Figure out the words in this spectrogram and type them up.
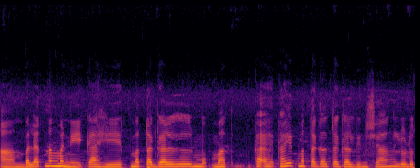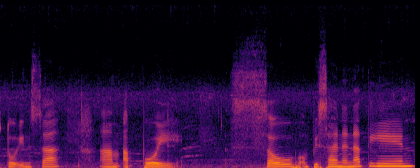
um, balat ng mani kahit matagal mat, ka- kahit matagal-tagal din siyang lulutuin sa um, apoy. So, umpisa na natin.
